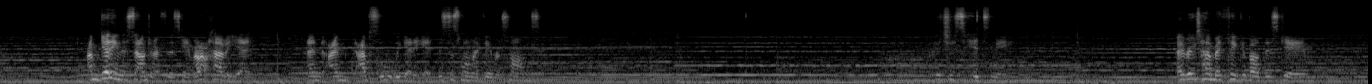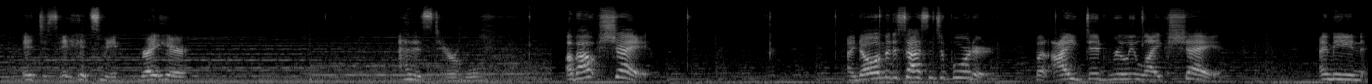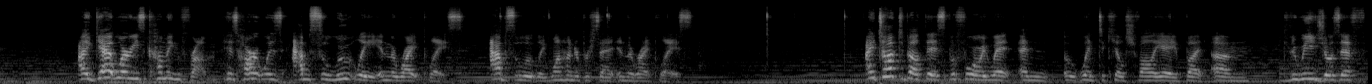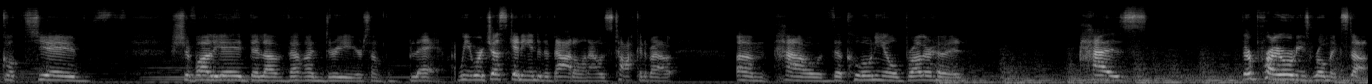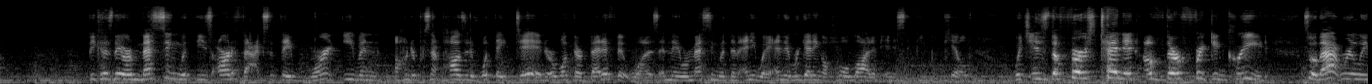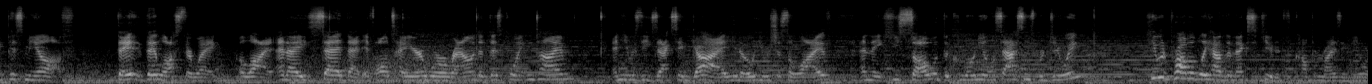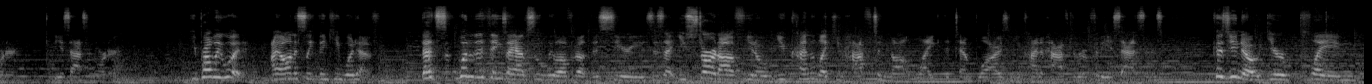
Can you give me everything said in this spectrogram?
I'm getting the soundtrack for this game. I don't have it yet. And I'm absolutely getting it. This is one of my favorite songs. It just hits me. Every time I think about this game, it just it hits me right here. And it's terrible. About Shay. I know I'm an assassin supporter, but I did really like Shay. I mean, I get where he's coming from. His heart was absolutely in the right place. Absolutely, 100% in the right place. I talked about this before we went and uh, went to kill Chevalier, but um, Louis Joseph Gautier Chevalier de la Vérendrye or something. Bleh. We were just getting into the battle, and I was talking about um, how the Colonial Brotherhood has their priorities real mixed up because they were messing with these artifacts that they weren't even 100% positive what they did or what their benefit was, and they were messing with them anyway, and they were getting a whole lot of innocent people killed, which is the first tenet of their freaking creed. So that really pissed me off. They they lost their way a lot, and I said that if Altair were around at this point in time, and he was the exact same guy, you know, he was just alive, and he saw what the colonial assassins were doing, he would probably have them executed for compromising the order, the assassin order. He probably would. I honestly think he would have. That's one of the things I absolutely love about this series is that you start off, you know, you kind of like you have to not like the Templars and you kind of have to root for the assassins because you know you're playing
